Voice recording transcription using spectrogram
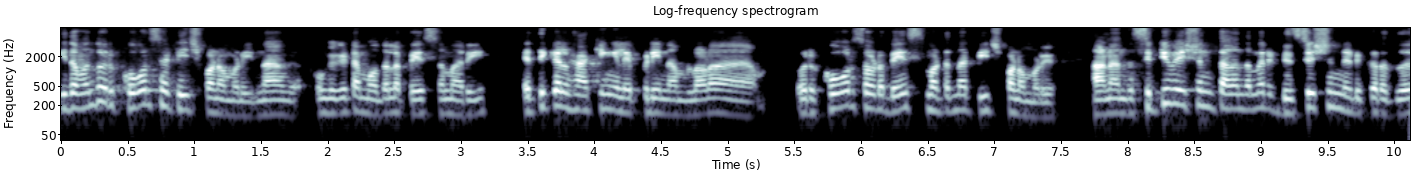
இத வந்து ஒரு கோர்ஸை டீச் பண்ண முடியும். நான் உங்ககிட்ட முதல்ல பேசுன மாதிரி எத்திக்கல் ஹேக்கிங்ல எப்படி நம்மளோட ஒரு கோர்ஸோட பேஸ் மட்டும் தான் டீச் பண்ண முடியும். ஆனா அந்த சுச்சுவேஷன் தகுந்த மாதிரி டிசிஷன் எடுக்கிறது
